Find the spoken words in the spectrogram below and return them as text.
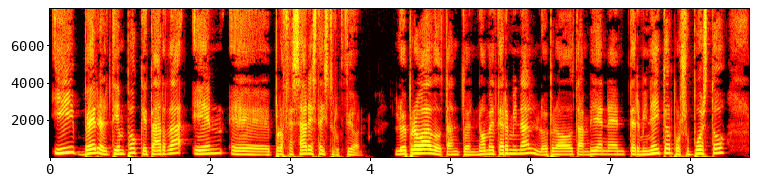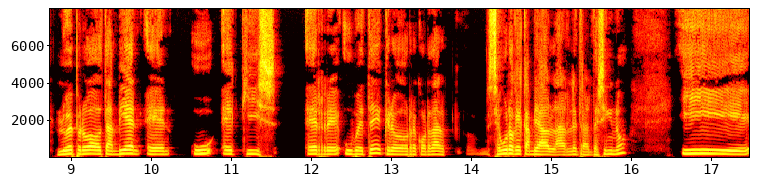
y ver el tiempo que tarda en eh, procesar esta instrucción. Lo he probado tanto en Nome Terminal, lo he probado también en Terminator, por supuesto, lo he probado también en UXRVT, creo recordar, seguro que he cambiado las letras de signo, y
